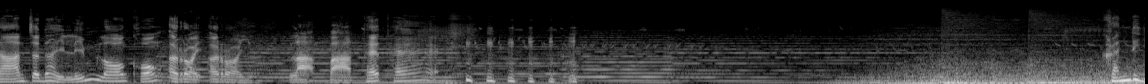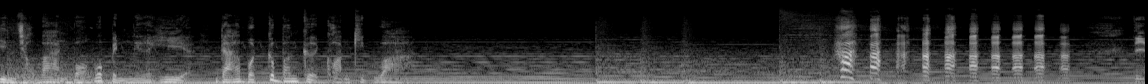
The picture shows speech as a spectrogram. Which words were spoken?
นานๆจะได้ลิ้มลองของอร่อยอร่อยลาบปากแท้ๆครั้นได้ยินชาวบ้านบอกว่าเป็นเนื้อเฮียดาบทก็บังเกิดความคิดว่าที่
